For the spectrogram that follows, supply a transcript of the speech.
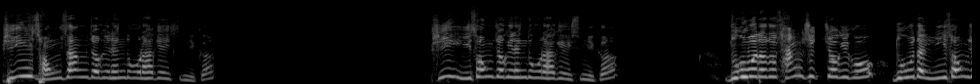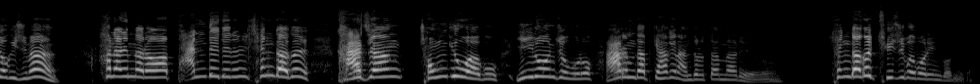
비정상적인 행동을 하게 했습니까? 비이성적인 행동을 하게 했습니까? 누구보다도 상식적이고 누구보다 이성적이지만 하나님 나라와 반대되는 생각을 가장 정교하고 이론적으로 아름답게 하게 만들었단 말이에요. 생각을 뒤집어 버린 겁니다.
